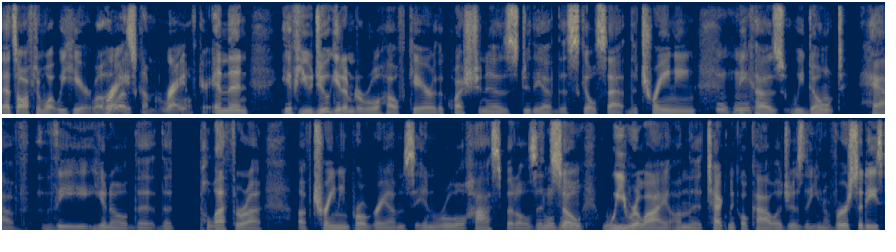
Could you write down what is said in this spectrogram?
That's often what we hear. Well, who Right, wants to come to rural right. healthcare? And then if you do get them to rule healthcare, the question is, do they have the skill set, the training? Mm-hmm. Because we don't have the, you know, the the plethora of training programs in rural hospitals. And so mm-hmm. we rely on the technical colleges, the universities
